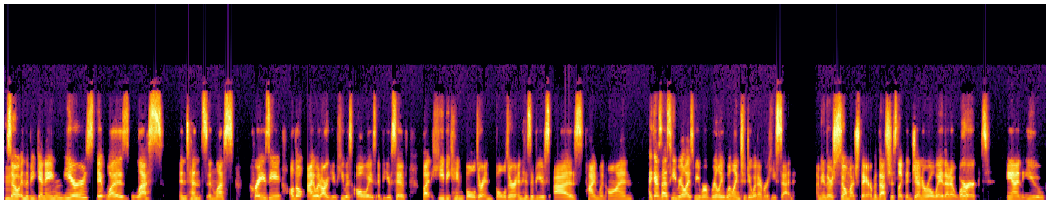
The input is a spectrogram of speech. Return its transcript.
Hmm. So in the beginning years, it was less intense and less crazy. Although I would argue he was always abusive, but he became bolder and bolder in his abuse as time went on. I guess as he realized we were really willing to do whatever he said. I mean, there's so much there, but that's just like the general way that it worked. And you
